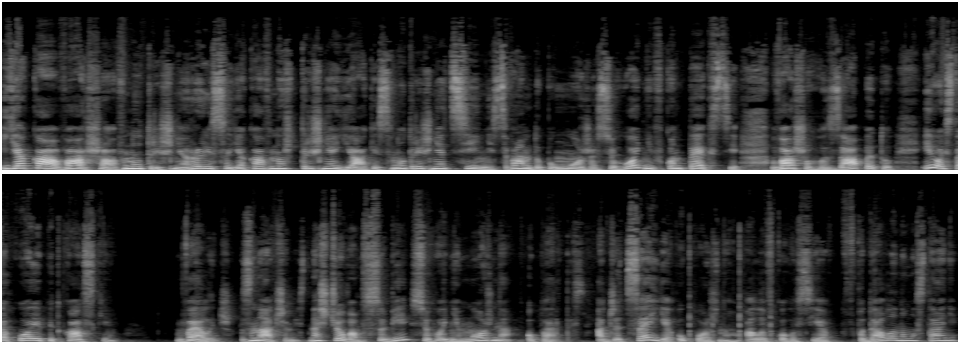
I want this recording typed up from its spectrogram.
Яка ваша внутрішня риса, яка внутрішня якість, внутрішня цінність вам допоможе сьогодні в контексті вашого запиту і ось такої підказки? Велич, значимість, на що вам в собі сьогодні можна опертись? Адже це є у кожного, але в когось є в подавленому стані,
